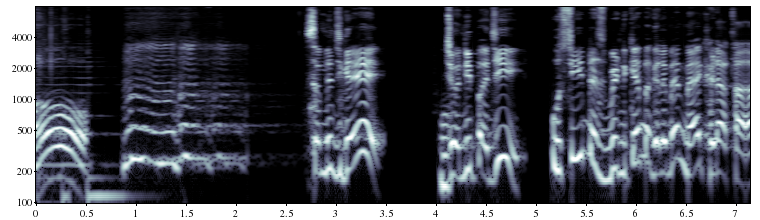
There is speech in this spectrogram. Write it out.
ओ समझ गए? जॉनी पाजी उसी डस्टबिन के बगल में मैं खड़ा था।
